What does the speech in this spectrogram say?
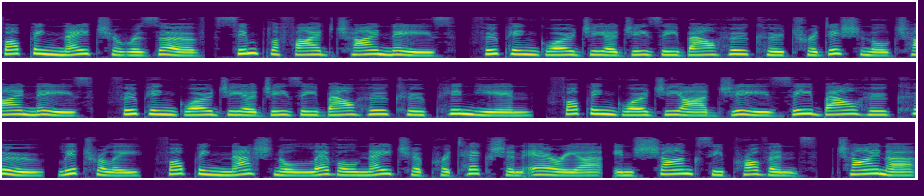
Foping Nature Reserve simplified Chinese, Fupingguojiajizi Baohuku Traditional Chinese, Fupingguojiajizi Baohuku Pinyin, Fopingguojiaji Baohuku, literally, Foping National Level Nature Protection Area in Shaanxi Province, China,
